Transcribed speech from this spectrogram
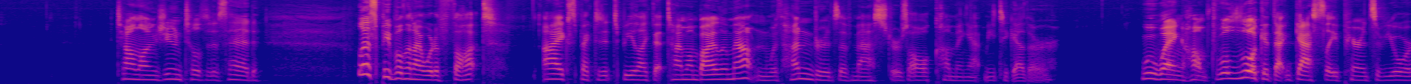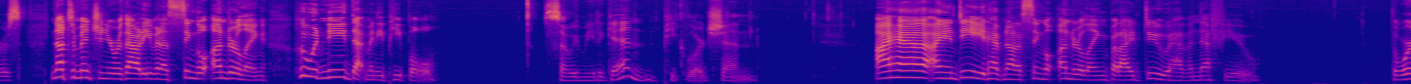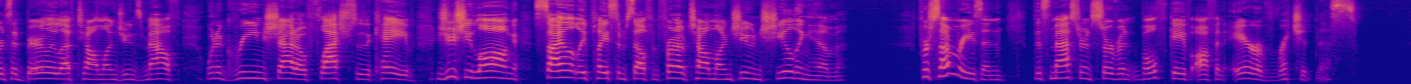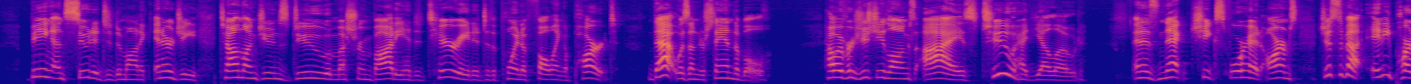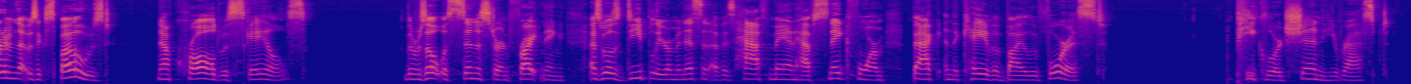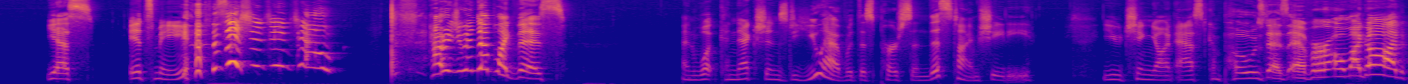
Tianlong Jun tilted his head. Less people than I would have thought. I expected it to be like that time on Bailu Mountain, with hundreds of masters all coming at me together. Wu Wang humped. Well, look at that ghastly appearance of yours. Not to mention you're without even a single underling. Who would need that many people? So we meet again, Peak Lord Shen. I have, I indeed have not a single underling, but I do have a nephew. The words had barely left Tianlong Jun's mouth when a green shadow flashed through the cave. Zhu Long silently placed himself in front of Tianlong Jun, shielding him. For some reason, this master and servant both gave off an air of wretchedness. Being unsuited to demonic energy, Tianlong Jun's dew mushroom body had deteriorated to the point of falling apart. That was understandable. However, Zhu Long's eyes, too, had yellowed, and his neck, cheeks, forehead, arms, just about any part of him that was exposed, now crawled with scales. The result was sinister and frightening, as well as deeply reminiscent of his half man, half snake form back in the cave of Bailu Forest. Peak Lord Shen, he rasped. Yes, it's me. How did you end up like this? And what connections do you have with this person this time, Shidi? Yu Qingyan asked, composed as ever. Oh my god!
